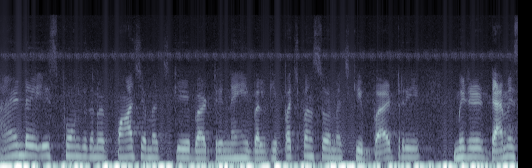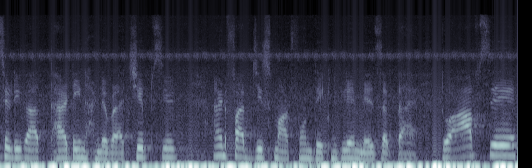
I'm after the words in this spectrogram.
एंड इस फ़ोन के अंदर में पाँच एम की बैटरी नहीं, बल्कि पचपन सौ एमएच की बैटरी मिड डायमेंसिटी का थर्टीन हंड्रेड वाला chipset and five G smartphone देखने के लिए मिल सकता है। तो आपसे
